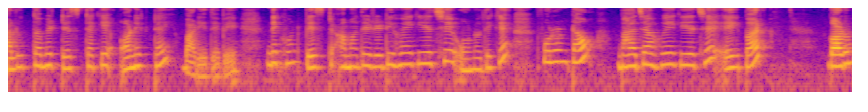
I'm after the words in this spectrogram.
আলুর দমের টেস্টটাকে অনেকটাই বাড়িয়ে দেবে। দেখুন পেস্ট আমাদের রেডি হয়ে গিয়েছে। অন্যদিকে ফোড়নটাও ভাজা হয়ে গিয়েছে। এইবার গরম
